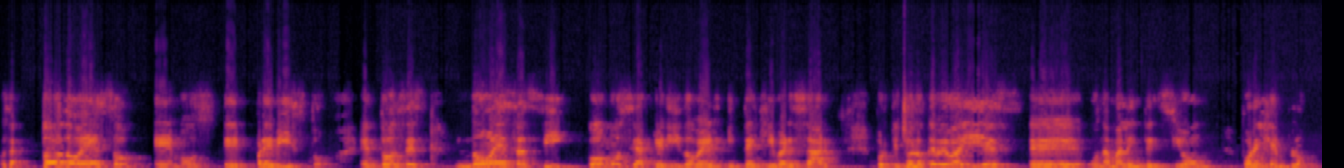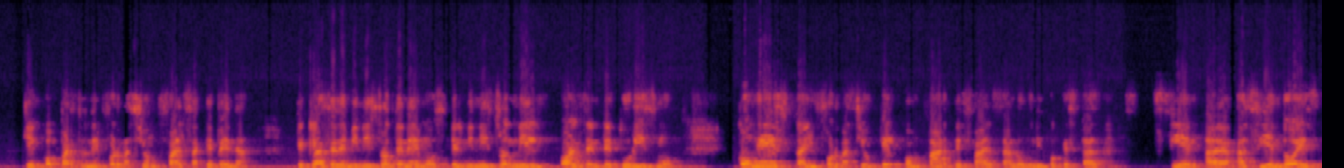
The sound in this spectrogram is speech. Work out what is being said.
O sea, todo eso hemos eh, previsto. Entonces, no es así como se ha querido ver y tejiversar, porque yo lo que veo ahí es una mala intención. Por ejemplo, quien comparte una información falsa, qué pena. ¿Qué clase de ministro tenemos? El ministro Nils Olsen de Turismo con esta información que él comparte falsa, lo único que está haciendo es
